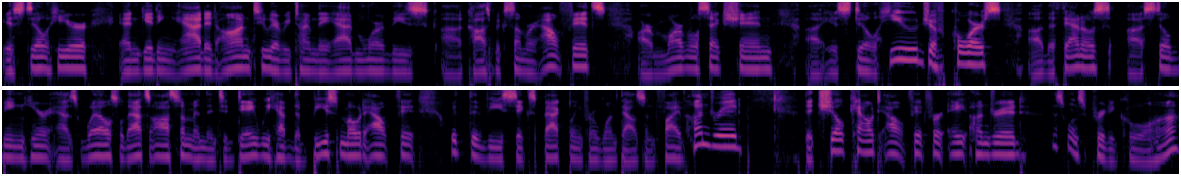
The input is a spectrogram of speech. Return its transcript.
is still here and getting added on to every time they add more of these uh, Cosmic Summer outfits. Our Marvel section uh, is still huge, of course. Uh, the Thanos uh, still being here as well, so that's awesome. And then today we have the Beast Mode outfit with the V6 backbling for 1,500. The Chill Count outfit for 800. This one's pretty cool, huh?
